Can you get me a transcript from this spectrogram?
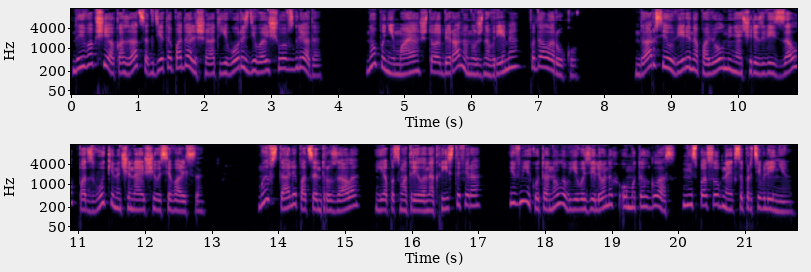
да и вообще оказаться где-то подальше от его раздевающего взгляда но, понимая, что Абирану нужно время, подала руку. Дарси уверенно повел меня через весь зал под звуки начинающегося вальса. Мы встали по центру зала, я посмотрела на Кристофера и вмиг утонула в его зеленых омутах глаз, не способные к сопротивлению.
